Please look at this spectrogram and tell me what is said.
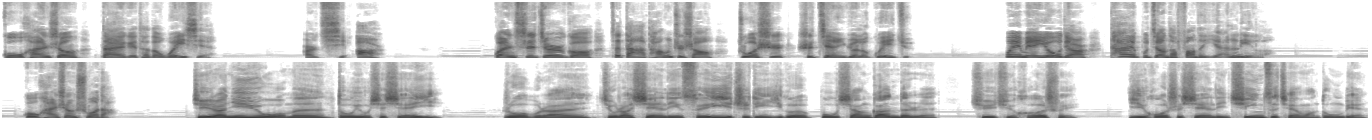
顾寒生带给他的威胁，而其二。管事今儿个在大堂之上，着实是僭越了规矩，未免有点太不将他放在眼里了。顾寒生说道：“既然你与我们都有些嫌疑，若不然，就让县令随意指定一个不相干的人去取河水，亦或是县令亲自前往东边，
